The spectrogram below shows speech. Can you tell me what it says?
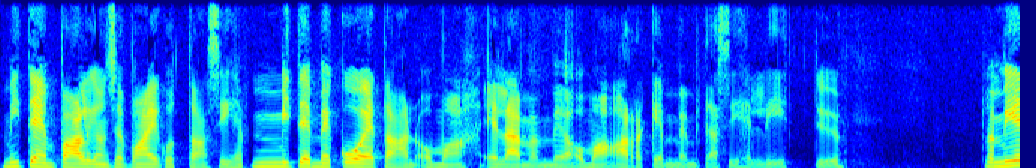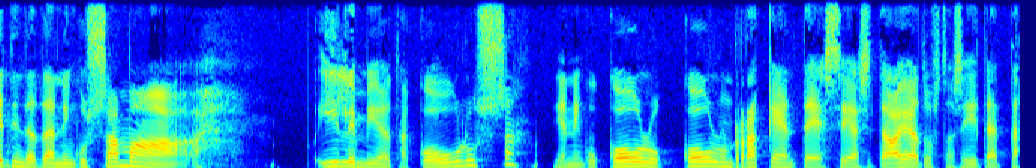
miten paljon se vaikuttaa siihen, miten me koetaan oma elämämme ja oma arkemme, mitä siihen liittyy. Mä mietin tätä niin kuin samaa ilmiötä koulussa ja niin kuin koulu, koulun rakenteessa ja sitä ajatusta siitä, että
